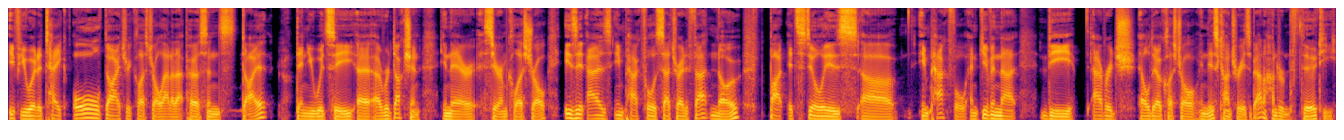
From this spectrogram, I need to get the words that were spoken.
if you were to take all dietary cholesterol out of that person's diet, then you would see a, a, reduction in their serum cholesterol. Is it as impactful as saturated fat? No, but it still is uh, impactful. And given that the average LDL cholesterol in this country is about 130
